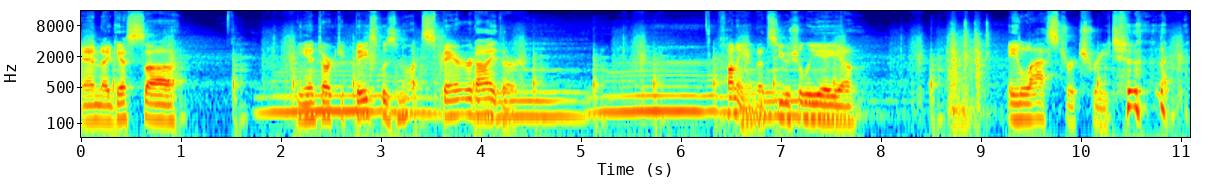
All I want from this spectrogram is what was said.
And I guess, uh, the Antarctic base was not spared either. Funny, that's usually a, uh, a last retreat.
